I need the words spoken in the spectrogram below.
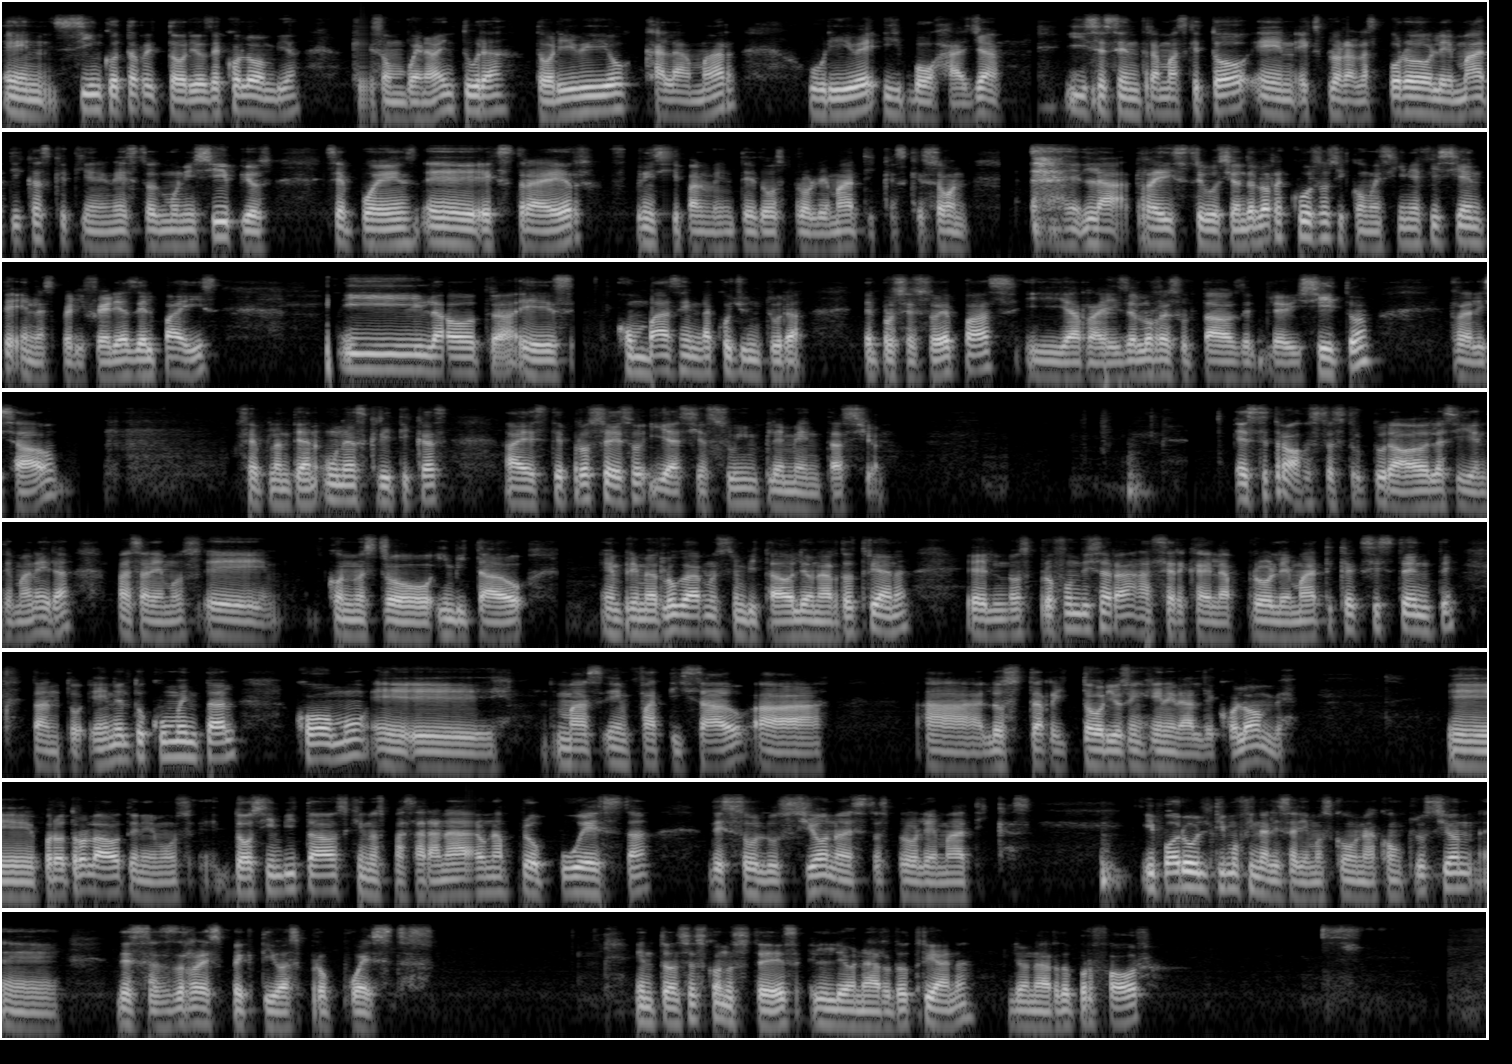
en cinco territorios de Colombia, que son Buenaventura, Toribío, Calamar, Uribe y Bojayá. Y se centra más que todo en explorar las problemáticas que tienen estos municipios. Se pueden extraer principalmente dos problemáticas, que son la redistribución de los recursos y cómo es ineficiente en las periferias del país. Y la otra es con base en la coyuntura del proceso de paz y a raíz de los resultados del plebiscito realizado, se plantean unas críticas a este proceso y hacia su implementación. Este trabajo está estructurado de la siguiente manera. Pasaremos eh, con nuestro invitado en primer lugar, nuestro invitado Leonardo Triana, él nos profundizará acerca de la problemática existente tanto en el documental como eh, más enfatizado a, los territorios en general de Colombia. Eh, por otro lado, tenemos dos invitados que nos pasarán a dar una propuesta de solución a estas problemáticas. Y por último, finalizaremos con una conclusión eh, de esas respectivas propuestas. Entonces, con ustedes, Leonardo Triana. Leonardo, por favor.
